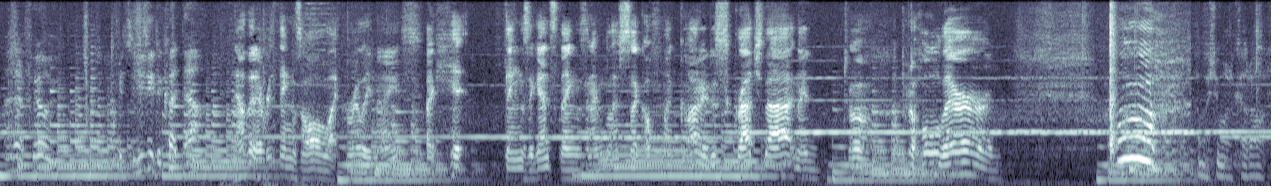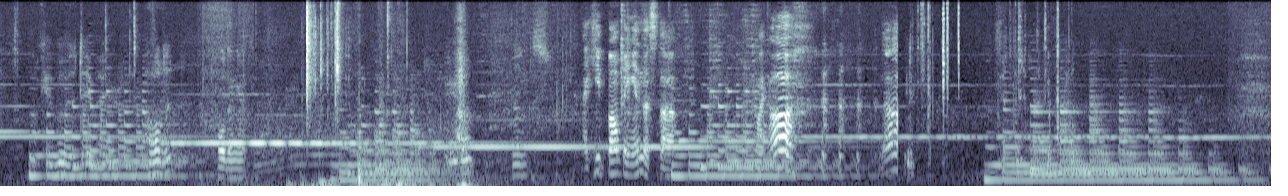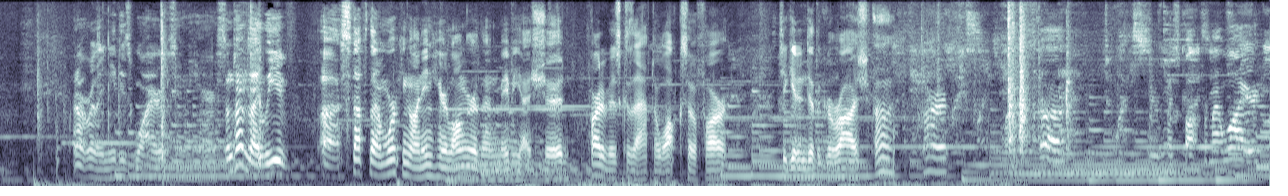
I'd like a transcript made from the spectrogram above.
I had a feeling. It's easy to cut down. Now that everything's all like really nice, like hit things against things, and I'm just like, oh my god, I just scratched that, and I oh, put a hole there. And, Whew. How much do you want to cut off? Okay, move the tape measure. Hold it. Holding it. Here you go. Thanks. I keep bumping into stuff. I'm like, oh. no. I don't really need these wires in here. Sometimes I leave uh, stuff that I'm working on in here longer than maybe I should. Part of it is because I have to walk so far to get into the garage. Oh, hard. Stuck. Here's my spot for my wire.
